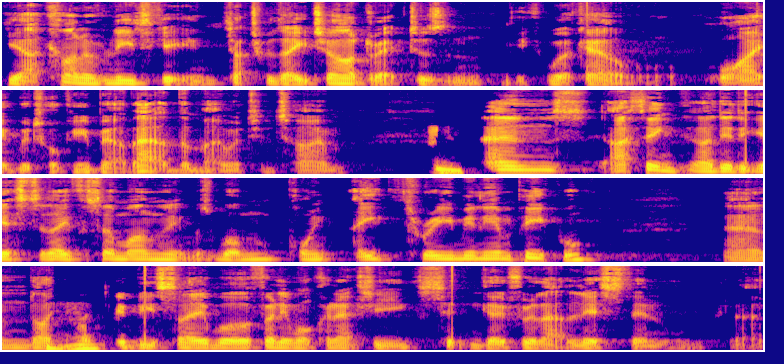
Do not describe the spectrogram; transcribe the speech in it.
"Yeah, I kind of need to get in touch with HR directors," and you can work out why we're talking about that at the moment in time. Mm. And I think I did it yesterday for someone, and it was 1.83 million people. And I mm-hmm. can maybe say, well, if anyone can actually sit and go through that list, then you know,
